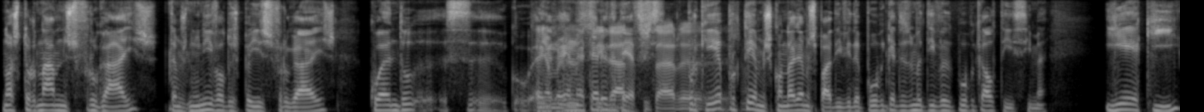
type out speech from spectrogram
nós tornámos-nos frugais, estamos no nível dos países frugais, quando se, em, em matéria de déficit. De estar, Porquê? Eh, Porque temos, quando olhamos para a dívida pública, temos uma dívida pública altíssima. E é aqui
